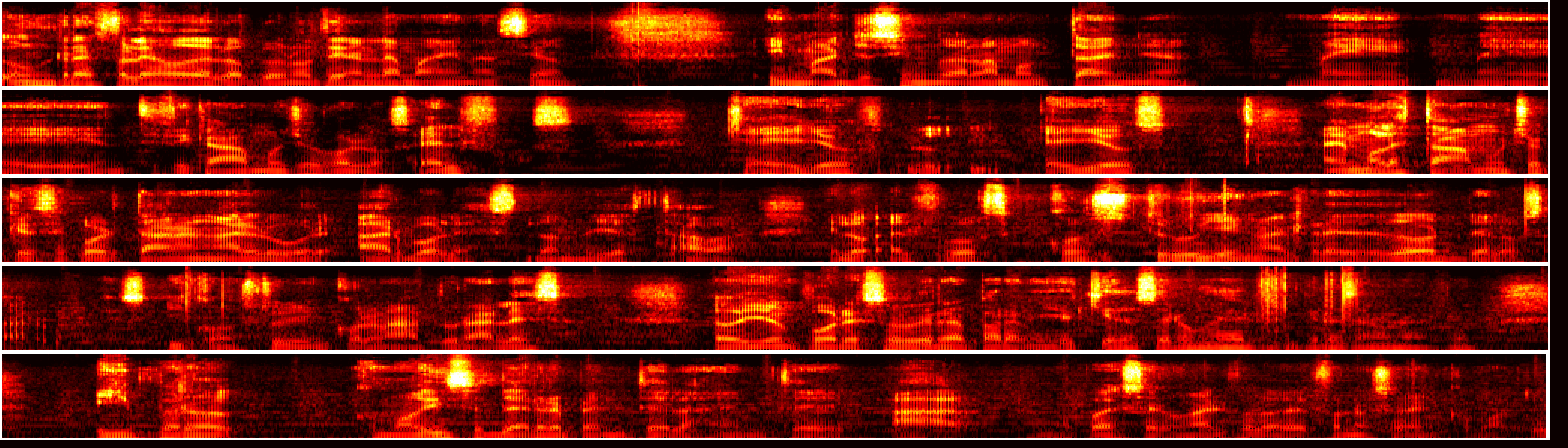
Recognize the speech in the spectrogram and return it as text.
un reflejo de lo que uno tiene en la imaginación. Y más yo siendo de la montaña, me, me identificaba mucho con los elfos, que ellos, ellos a mí me molestaba mucho que se cortaran árboles donde yo estaba. Y los elfos construyen alrededor de los árboles y construyen con la naturaleza. Entonces yo por eso era para mí, yo quiero ser un elfo, quiero ser un elfo. Y pero, como dices, de repente la gente, ah, no puede ser un elfo, los elfos no se ven como tú.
